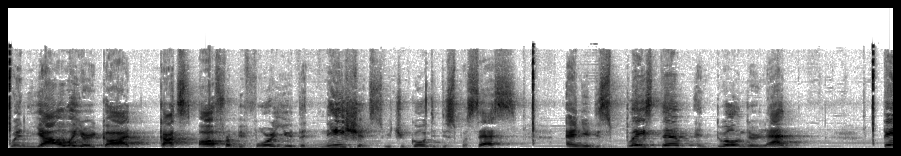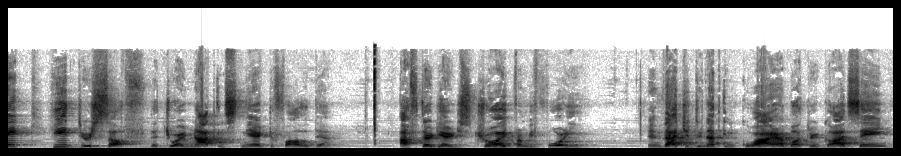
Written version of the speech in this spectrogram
When Yahweh your God cuts off from before you the nations which you go to dispossess, and you displace them and dwell in their land, take heed to yourself that you are not ensnared to follow them after they are destroyed from before you, and that you do not inquire about their gods, saying,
